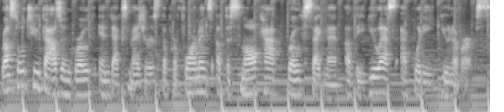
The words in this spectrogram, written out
Russell 2000 Growth Index measures the performance of the small cap growth segment of the U.S. equity universe.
